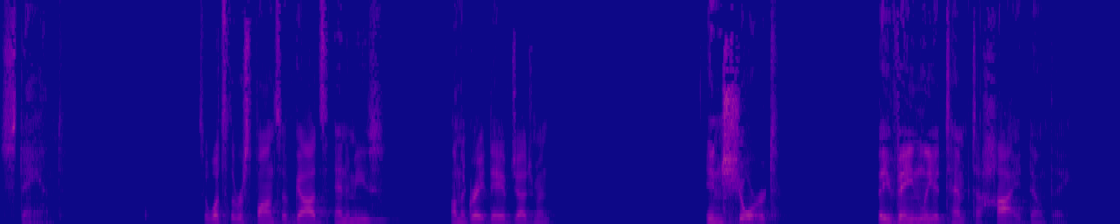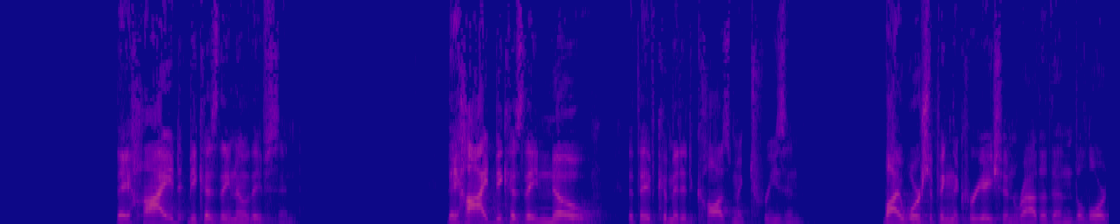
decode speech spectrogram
stand? So, what's the response of God's enemies on the great day of judgment? In short, they vainly attempt to hide, don't they? They hide because they know they've sinned. They hide because they know that they've committed cosmic treason by worshiping the creation rather than the Lord.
